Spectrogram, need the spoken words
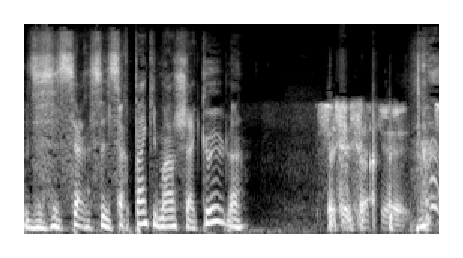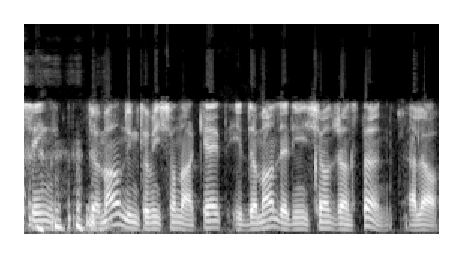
C'est le serpent qui mange sa queue, là. C'est ça que Singh demande une commission d'enquête et demande la démission de Johnston. Alors,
